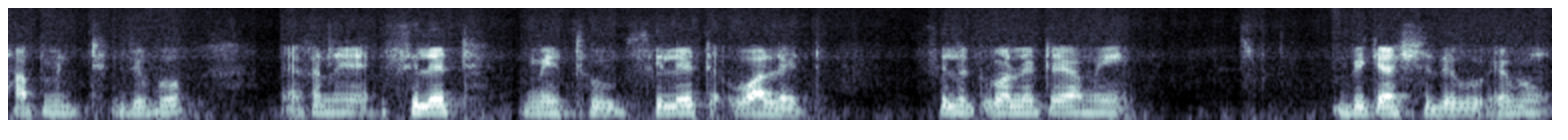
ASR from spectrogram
সাবমিট দেব। এখানে select method select wallet select ওয়ালেটে আমি বিকাশ দেব এবং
